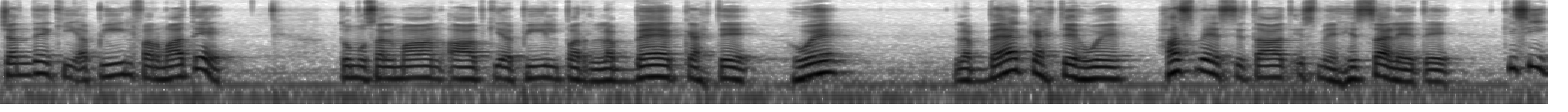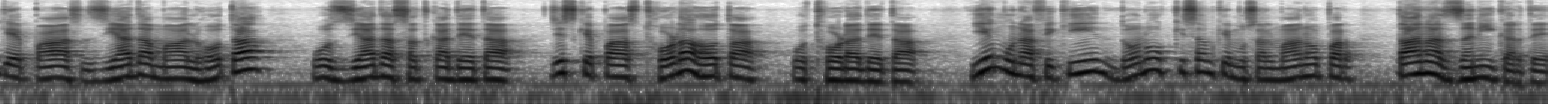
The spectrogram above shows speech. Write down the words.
چندے کی اپیل فرماتے تو مسلمان آپ کی اپیل پر لبیک کہتے ہوئے، لبیک کہتے ہوئے حسب استطاعت اس میں حصہ لیتے۔ کسی کے پاس زیادہ مال ہوتا، وہ زیادہ صدقہ دیتا۔ جس کے پاس تھوڑا ہوتا، وہ تھوڑا دیتا۔ یہ منافقین دونوں قسم کے مسلمانوں پر تانہ زنی کرتے۔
